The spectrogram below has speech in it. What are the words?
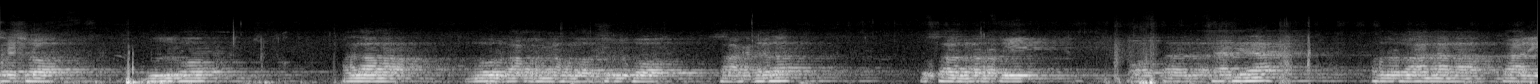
শ্রেষ্ঠ বুজুর্গ, আল্লামা নূর বাবা রহমাতুল্লাহ সুযোগ্য সাহায্যতা উস্তাদ রফিক উস্তাদ সাথীরা হযরত আল্লামা কারি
